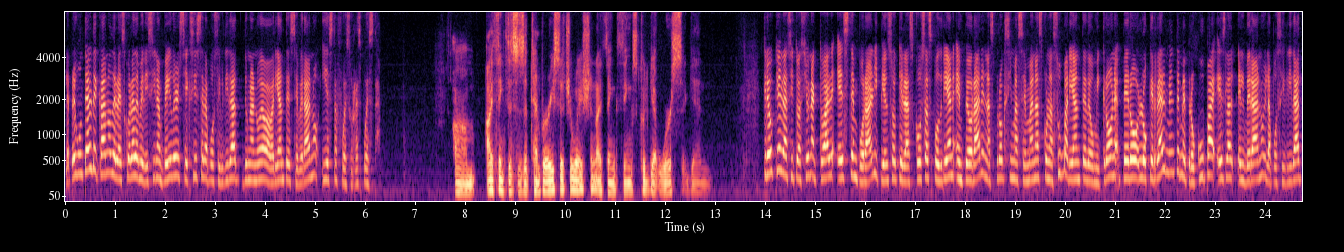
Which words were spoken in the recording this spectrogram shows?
le pregunté al decano de la Escuela de Medicina Baylor si existe la posibilidad de una nueva variante este verano y esta fue su respuesta. Um, I think this is a temporary situation. I think things could get worse again Creo que la situación actual es temporal y pienso que las cosas podrían empeorar en las próximas semanas con la subvariante de Omicron, pero lo que realmente me preocupa es el verano y la posibilidad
